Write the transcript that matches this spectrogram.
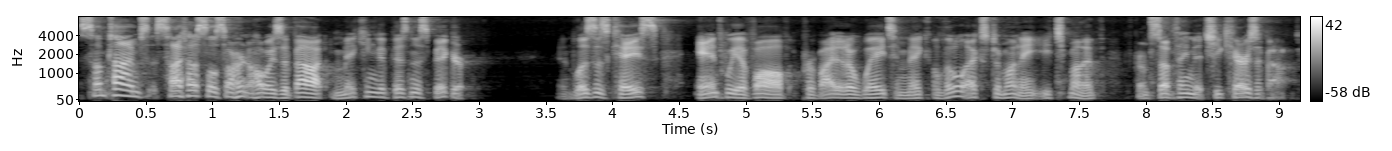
Sometimes side hustles aren't always about making a business bigger. In Liz's case, And We Evolve provided a way to make a little extra money each month from something that she cares about.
